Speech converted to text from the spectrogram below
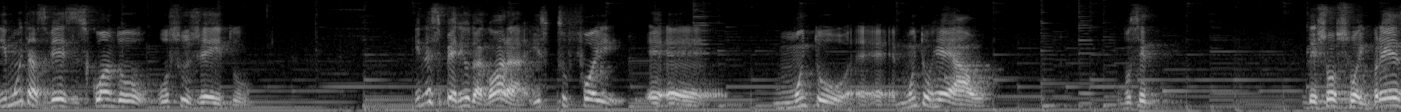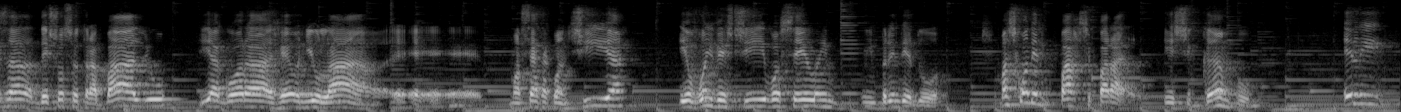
E muitas vezes, quando o sujeito. E nesse período agora, isso foi é, é, muito, é, muito real. Você deixou sua empresa, deixou seu trabalho e agora reuniu lá é, é, é uma certa quantia. Eu vou investir, você é um empreendedor. Mas quando ele parte para este campo, ele,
